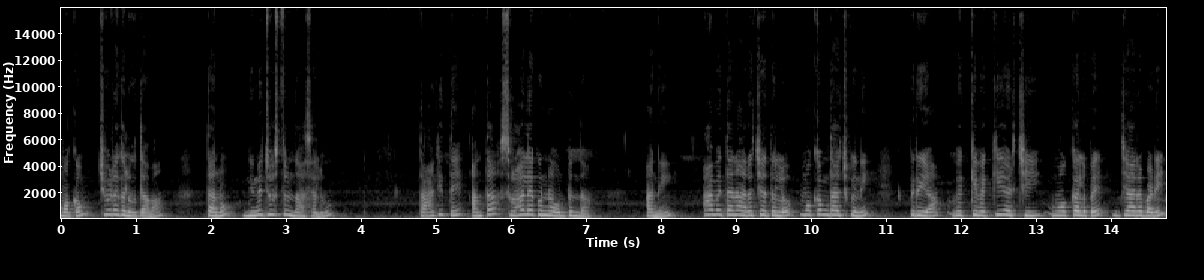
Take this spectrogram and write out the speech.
ముఖం చూడగలుగుతావా? తను నిన్ను చూస్తుందా అసలు? తాగితే అంత సృహ లేకుండా ఉంటుందా? అని ఆమె తన అరచేతుల్లో ముఖం దాచుకుని ప్రియ వెక్కి వెక్కి ఏడ్చి మోకాలపై జారబడి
